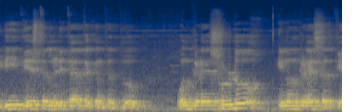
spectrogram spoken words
ಇಡೀ ದೇಶದಲ್ಲಿ ನಡೀತಾ ಇರ್ತಕ್ಕಂಥದ್ದು ಒಂದ್ ಕಡೆ ಸುಳ್ಳು, ಇನ್ನೊಂದು ಕಡೆ ಸತ್ಯ.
